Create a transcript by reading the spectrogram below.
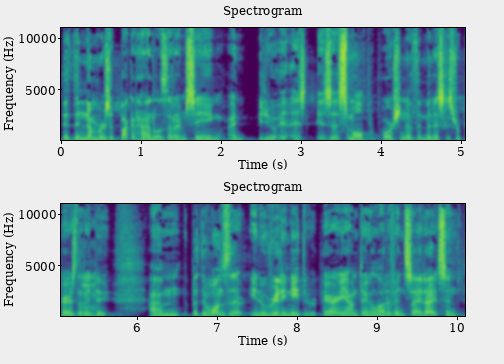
the, the numbers of bucket handles that I'm seeing, I'm you know, is, is a small proportion of the meniscus repairs that I do. Um, but the ones that you know really need the repair, yeah, I'm doing a lot of inside outs and.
